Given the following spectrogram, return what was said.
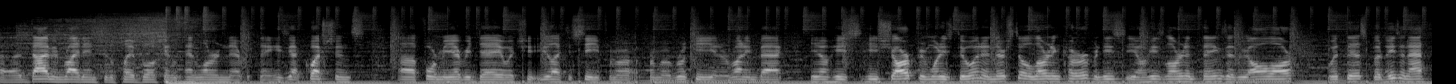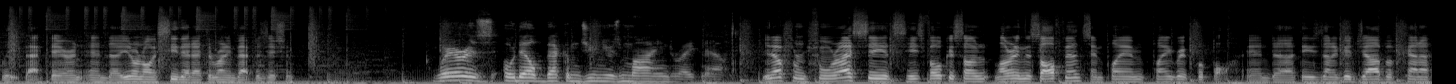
uh, diving right into the playbook and, and learning everything. He's got questions uh, for me every day, which you, you like to see from a, from a rookie and a running back. You know, he's, he's sharp in what he's doing and there's still a learning curve and he's, you know, he's learning things as we all are with this, but he's an athlete back there and, and uh, you don't always see that at the running back position. Where is Odell Beckham Jr.'s mind right now? You know, from, from what I see, it's he's focused on learning this offense and playing playing great football. And uh, I think he's done a good job of kind of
